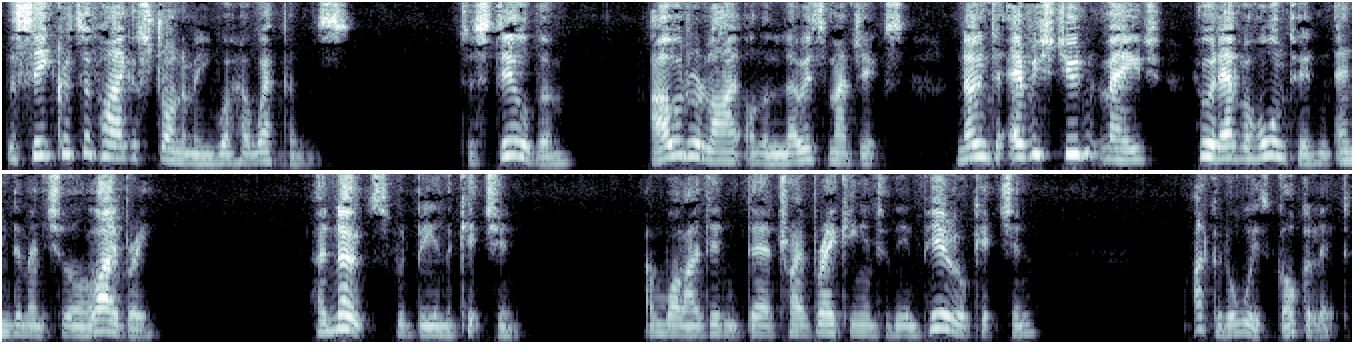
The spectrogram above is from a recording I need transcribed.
The secrets of high gastronomy were her weapons. To steal them, I would rely on the lowest magics known to every student mage who had ever haunted an n-dimensional library. Her notes would be in the kitchen, and while I didn't dare try breaking into the Imperial kitchen, I could always goggle it.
